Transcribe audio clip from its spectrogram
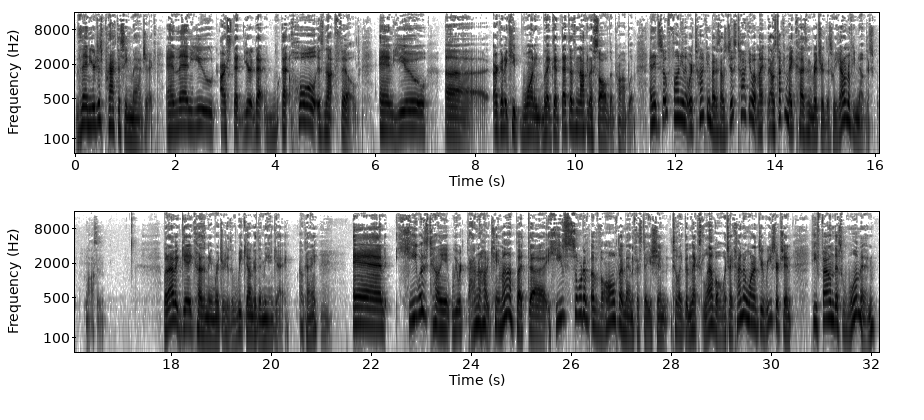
then you're just practicing magic, and then you are that you're that that hole is not filled, and you uh, are going to keep wanting like that. That does not going to solve the problem. And it's so funny that we're talking about this. I was just talking about my. I was talking to my cousin Richard this week. I don't know if you know this, Lawson, but I have a gay cousin named Richard. He's a week younger than me and gay. Okay. And he was telling me we were I don't know how it came up, but uh, he's sort of evolved a manifestation to like the next level, which I kind of wanted to do research in. He found this woman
